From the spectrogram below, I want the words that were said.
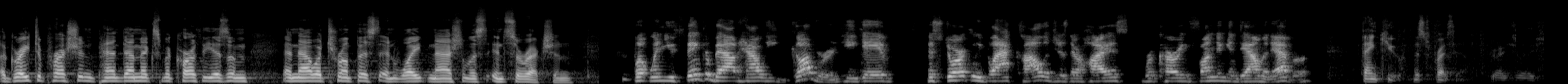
a Great Depression, pandemics, McCarthyism, and now a Trumpist and white nationalist insurrection. But when you think about how he governed, he gave historically black colleges their highest recurring funding endowment ever. Thank you, Mr. President. Congratulations.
